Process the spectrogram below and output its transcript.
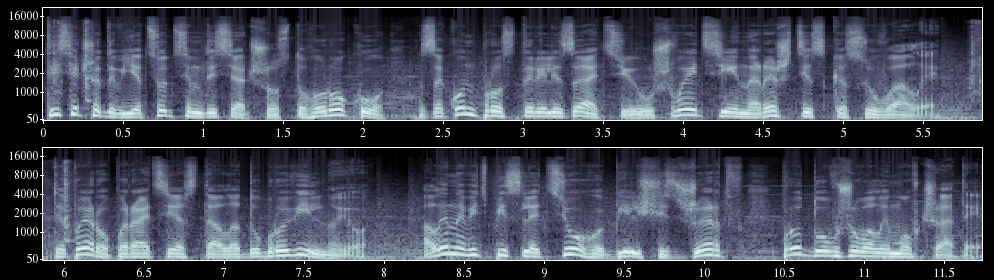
1976 року закон про стерилізацію у Швеції нарешті скасували. Тепер операція стала добровільною. Але навіть після цього більшість жертв продовжували мовчати.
